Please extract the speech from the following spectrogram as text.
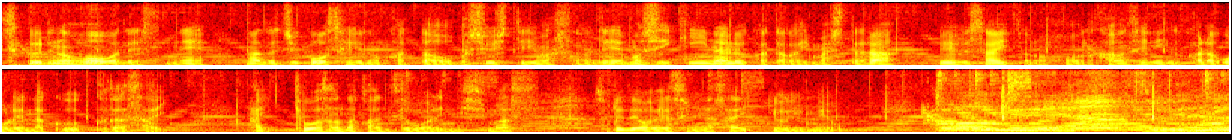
スクールの方はですね、まだ受講生の方を募集していますので、もし気になる方がいましたら、ウェブサイトの方のカウンセリングからご連絡ください。はい、今日はそんな感じで終わりにします。それではおやすみなさい。良い夢を。Talking heads.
